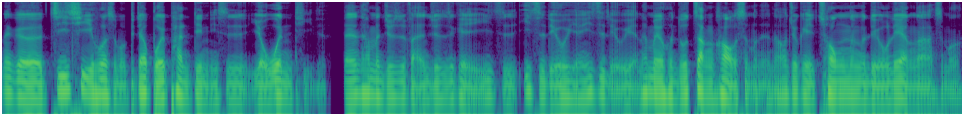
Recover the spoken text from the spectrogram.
那个机器或什么比较不会判定你是有问题的，但是他们就是反正就是可以一直一直留言，一直留言。他们有很多账号什么的，然后就可以充那个流量啊，什么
